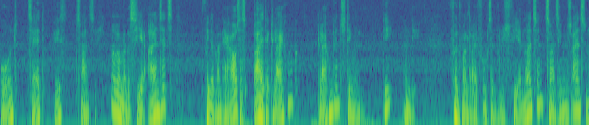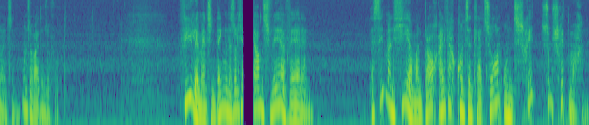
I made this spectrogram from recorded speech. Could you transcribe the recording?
und z ist 20. Und wenn man das hier einsetzt, findet man heraus, dass beide Gleichung, Gleichungen stimmen. Die und die. 5 mal 3, 15 plus 4, 19, 20 minus 1, 19 und so weiter und so fort. Viele Menschen denken, dass solche Aufgaben schwer wären. Das sieht man hier. Man braucht einfach Konzentration und Schritt zum Schritt machen.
